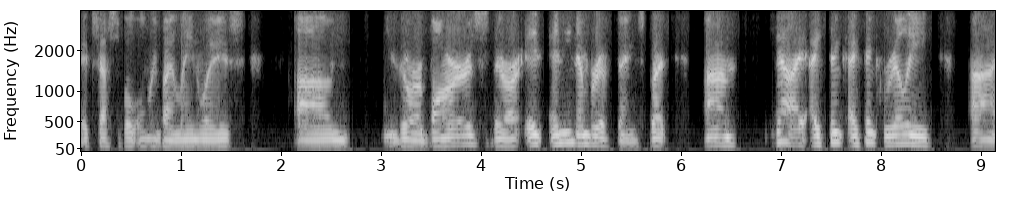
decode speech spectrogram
accessible only by laneways. Um, there are bars. There are any number of things, but Um, yeah, I, I think I think really uh,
